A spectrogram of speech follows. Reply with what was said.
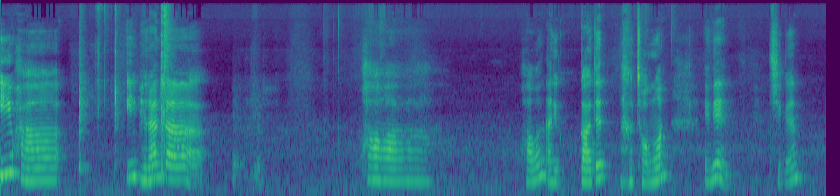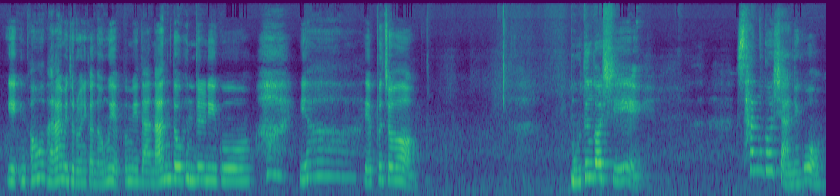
이 화, 이 베란다 화, 화원? 아니, 가든? 정원에는 지금 이, 어, 바람이 들어오니까 너무 예쁩니다. 난도 흔들리고, 이야, 예쁘죠? 모든 것이 산 것이 아니고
